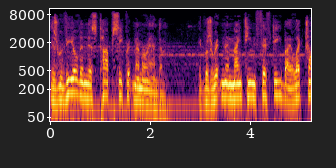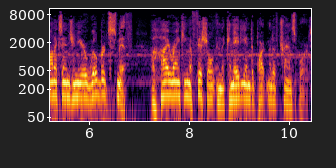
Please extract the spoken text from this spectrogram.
is revealed in this top-secret memorandum. It was written in 1950 by electronics engineer Wilbert Smith, a high-ranking official in the Canadian Department of Transport.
